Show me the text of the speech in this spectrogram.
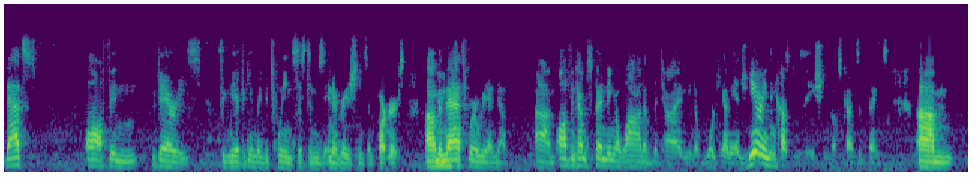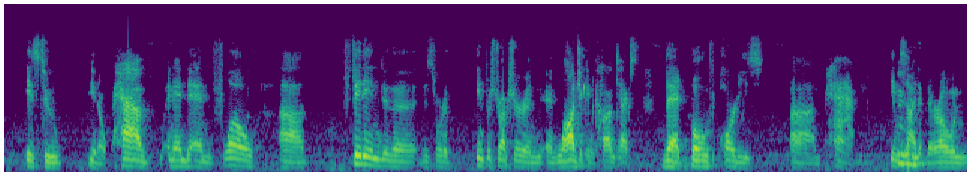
that's often varies significantly between systems integrations and partners um, and mm-hmm. that's where we end up um, oftentimes spending a lot of the time you know working on the engineering and customization those kinds of things um, is to you know have an end-to-end flow uh, fit into the, the sort of infrastructure and, and logic and context that both parties um, have inside mm-hmm. of their own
